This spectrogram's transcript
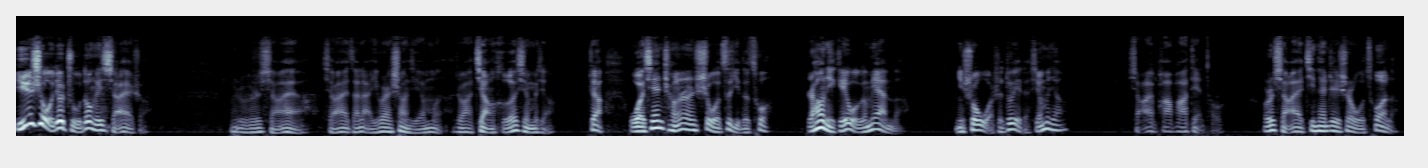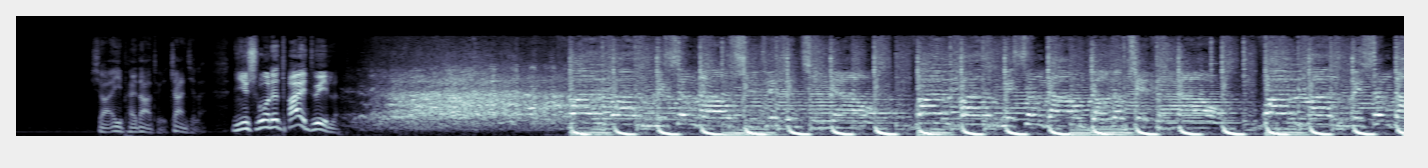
于是我就主动跟小爱：“说我说小爱啊，小爱，咱俩一块上节目呢，是吧？讲和行不行？这样我先承认是我自己的错，然后你给我个面子，你说我是对的，行不行？”小爱啪啪点头。我说：“小爱，今天这事儿我错了。”小爱一拍大腿，站起来：“你说的太对了。”万万没想到，世界真奇妙。万万没想到，遥遥且可 nau 万万没想到。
